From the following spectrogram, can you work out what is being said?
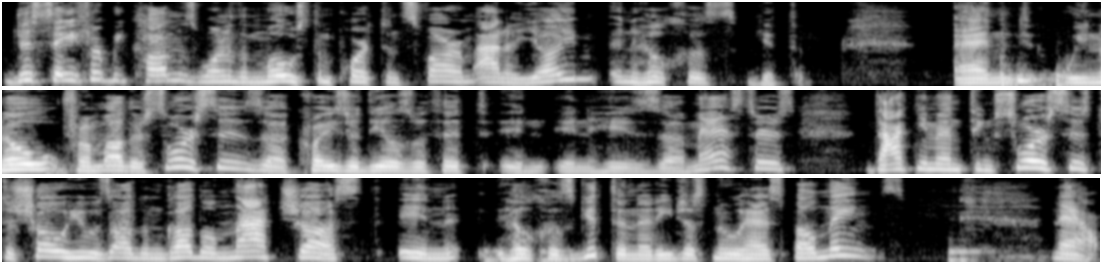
this sefer becomes one of the most important sfarim ad in Hilchos Gittin. And we know from other sources, uh, Kreuzer deals with it in, in his uh, masters, documenting sources to show he was Adam Gadol, not just in Hilchas Gittin, that he just knew how to spell names. Now,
